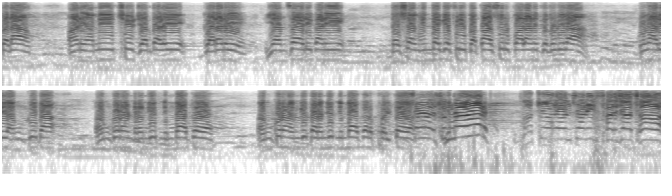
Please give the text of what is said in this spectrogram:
कडा आणि अमित शेठ जगदाळे गराडे यांचा या ठिकाणी दशम हिंद केसरी बकासूर पाल आणि त्या जोडीला कुमारी अंकिता अंकुरण रणजित निंबाळकर अंकुरण अंकिता रणजित निंबाळकर फलट सुंदर! आणि सर्जाचं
